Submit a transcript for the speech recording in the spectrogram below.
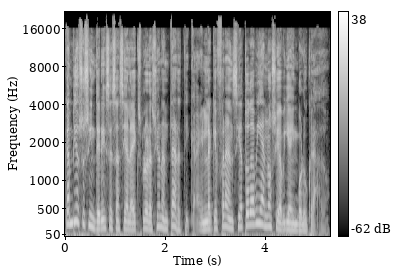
cambió sus intereses hacia la exploración antártica, en la que Francia todavía no se había involucrado.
